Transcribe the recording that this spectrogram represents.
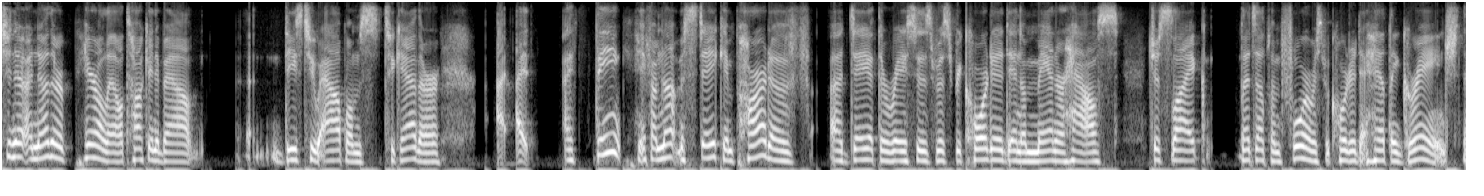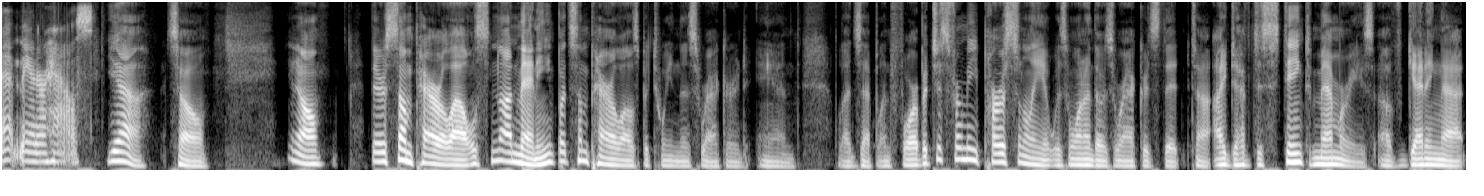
But you know, another parallel talking about uh, these two albums together, I, I, I think, if I'm not mistaken, part of A Day at the Races was recorded in a manor house, just like Led Zeppelin 4 was recorded at Headley Grange, that manor house. Yeah. So, you know, there's some parallels, not many, but some parallels between this record and Led Zeppelin 4. But just for me personally, it was one of those records that uh, I have distinct memories of getting that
